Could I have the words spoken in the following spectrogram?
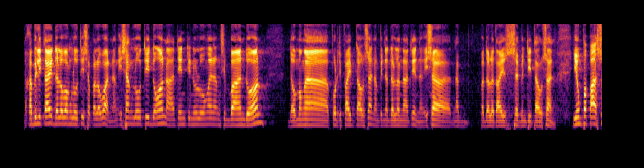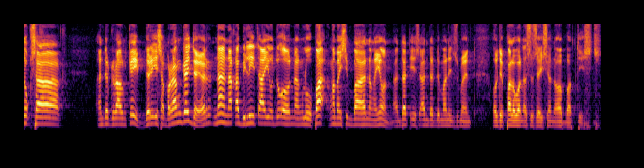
Nakabili tayo dalawang luti sa Palawan. Ang isang luti doon, atin tinulungan ang simbahan doon, daw mga 45,000 ang pinadala natin. Ang isa, nagpadala tayo sa 70,000. Yung papasok sa underground cave, there is a barangay there na nakabili tayo doon ng lupa nga may simbahan na ngayon. And that is under the management of the Palawan Association of Baptists.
